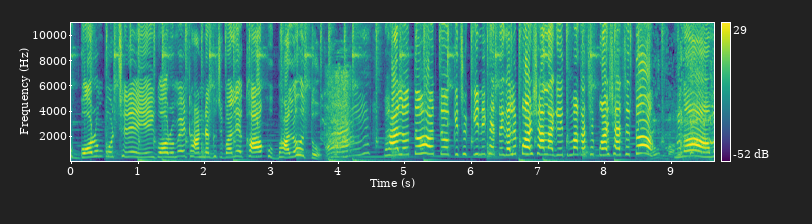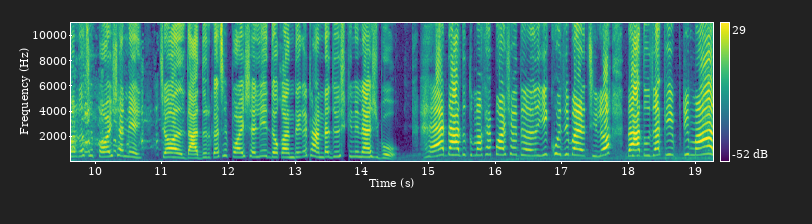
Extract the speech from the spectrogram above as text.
খুব গরম পড়ছে রে। এই গরমে ঠান্ডা কিছু বলে খাওয়া খুব ভালো হতো। ভালো তো হতো, কিছু কিনে খেতে গেলে পয়সা লাগে। তোমার কাছে পয়সা আছে তো? না, আমার কাছে পয়সা নেই। চল, দাদুর কাছে পয়সা নিয়ে দোকান থেকে ঠান্ডা জুস কিনে নিয়ে আসব। হ্যাঁ দাদু তোমাকে পয়সা দেওয়ার লাগি খুঁজে বেড়াচ্ছিল। দাদু যা কিপটি মাল,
